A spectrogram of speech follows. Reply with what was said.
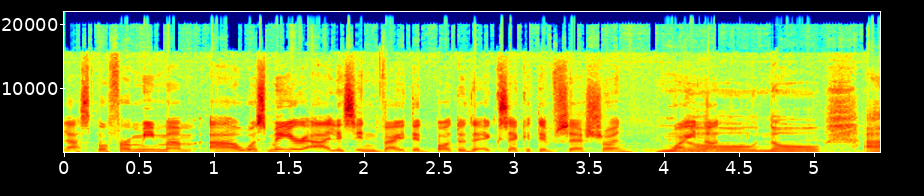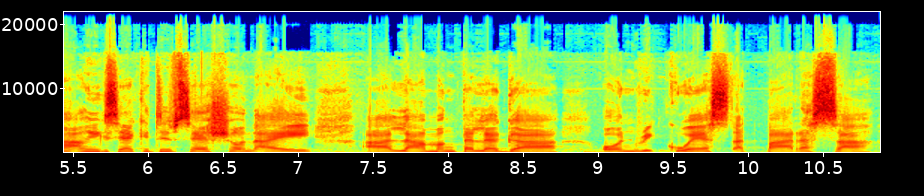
Last po for me, ma'am, uh, was Mayor Alice invited po to the executive session? Why no, not po? No, Ah, ang executive session ay ah, lamang talaga on request at para sa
